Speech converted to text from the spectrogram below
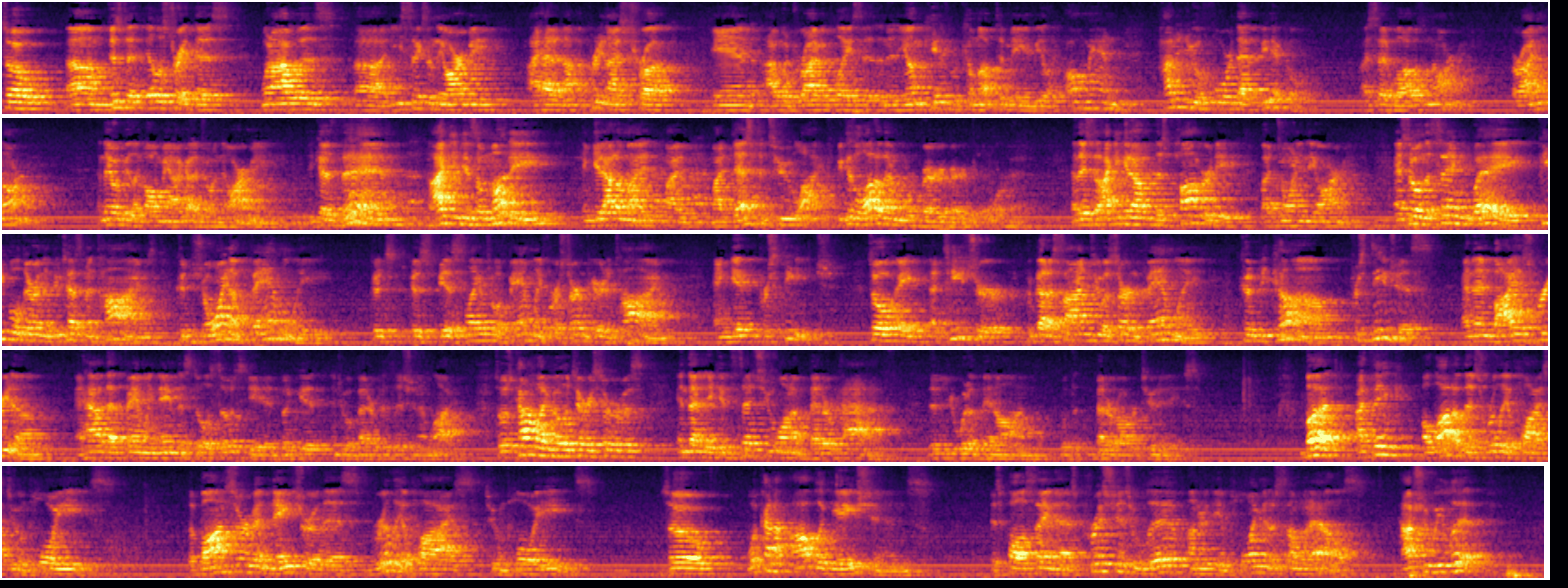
So um, just to illustrate this, when I was uh, E6 in the Army, I had a, a pretty nice truck and I would drive it places, and then young kids would come up to me and be like, oh man, how did you afford that vehicle? I said, well, I was in the Army, or I'm in the Army. And they would be like, oh man, I got to join the Army, because then I can get some money and get out of my, my, my destitute life. Because a lot of them were very, very poor. And they said, I can get out of this poverty by joining the Army. And so in the same way, people during the New Testament times could join a family could, could be a slave to a family for a certain period of time and get prestige. So a, a teacher who got assigned to a certain family could become prestigious and then buy his freedom and have that family name that's still associated but get into a better position in life. So it's kind of like military service in that it can set you on a better path than you would have been on with better opportunities. But I think a lot of this really applies to employees. The bondservant nature of this really applies to employees. So, what kind of obligations is Paul saying that as Christians who live under the employment of someone else, how should we live?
